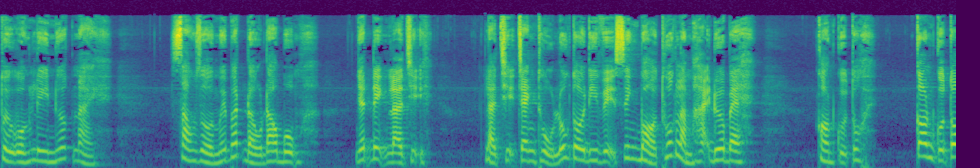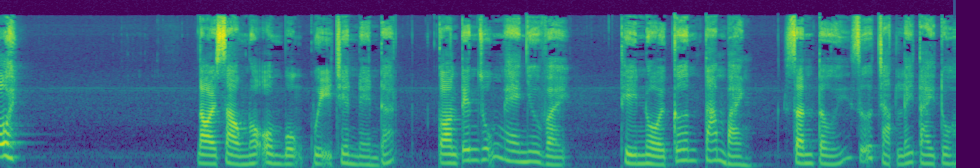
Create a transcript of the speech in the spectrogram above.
Tôi uống ly nước này. Xong rồi mới bắt đầu đau bụng. Nhất định là chị. Là chị tranh thủ lúc tôi đi vệ sinh bỏ thuốc làm hại đứa bé. Con của tôi. Con của tôi. Nói xong, nó ôm bụng quỵ trên nền đất. Còn tên Dũng nghe như vậy. Thì nổi cơn tam bành. Sân tới giữ chặt lấy tay tôi.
